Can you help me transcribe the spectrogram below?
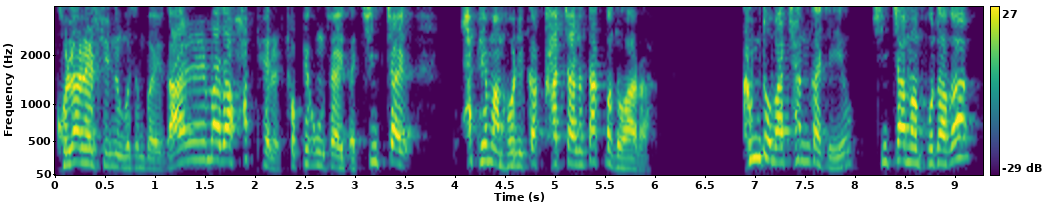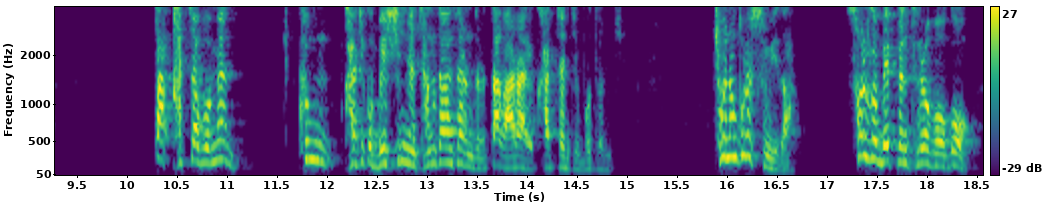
골라낼 수 있는 것은 뭐예요? 날마다 화폐를, 조폐공사에다 진짜 화폐만 보니까 가짜는 딱 봐도 알아. 금도 마찬가지예요. 진짜만 보다가 딱 가짜 보면 금 가지고 몇십 년 장사한 사람들은 딱 알아요. 가짜인지 뭐든지. 저는 그렇습니다. 설교 몇 편 들어보고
